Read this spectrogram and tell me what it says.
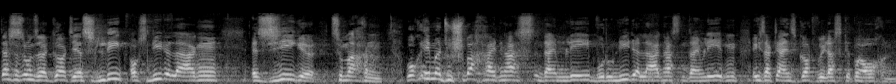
Das ist unser Gott, der es liebt, aus Niederlagen Siege zu machen. Wo auch immer du Schwachheiten hast in deinem Leben, wo du Niederlagen hast in deinem Leben, ich sage dir eins, Gott will das gebrauchen.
